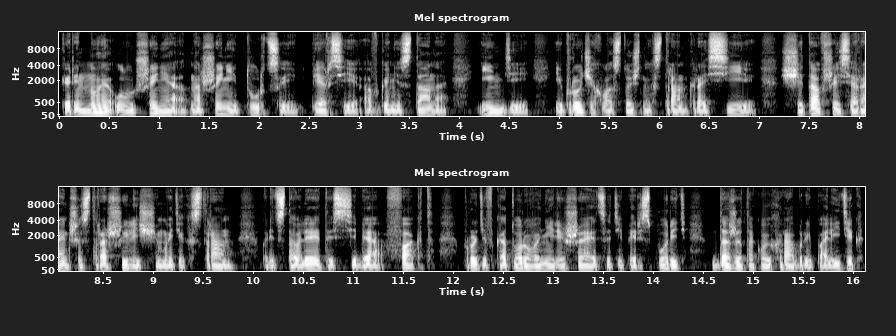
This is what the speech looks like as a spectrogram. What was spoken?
Коренное улучшение отношений Турции, Персии, Афганистана, Индии и прочих восточных стран к России, считавшейся раньше страшилищем этих стран, представляет из себя факт, против которого не решается теперь спорить даже такой храбрый политик,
